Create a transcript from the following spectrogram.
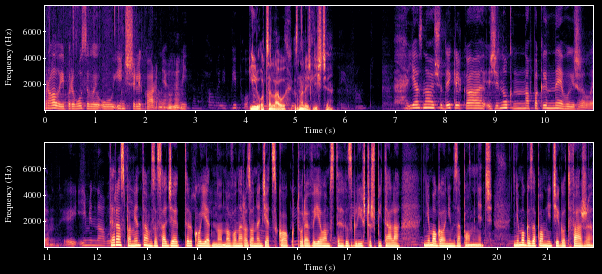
брали і перевозили у інші лікарні. Ilu ocalałych znaleźliście? Teraz pamiętam w zasadzie tylko jedno nowonarodzone dziecko, które wyjęłam z tych zgliszczy szpitala. Nie mogę o nim zapomnieć. Nie mogę zapomnieć jego twarzy.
